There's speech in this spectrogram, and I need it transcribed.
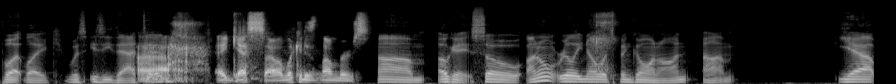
but like, was is he that dead? Uh, I guess so. Look at his numbers. Um. Okay. So I don't really know what's been going on. Um. Yeah,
